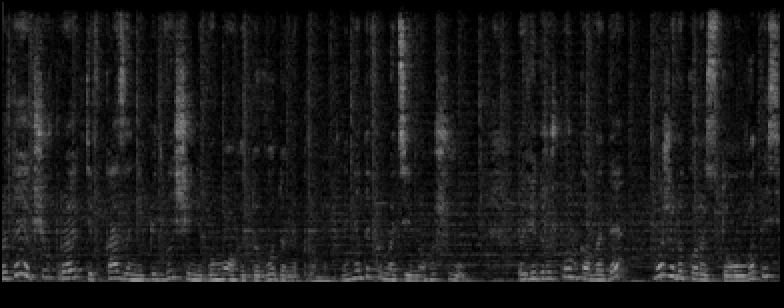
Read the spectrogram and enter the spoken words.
Проте, якщо в проєкті вказані підвищені вимоги до водонепроникнення деформаційного шву, то гідрошпонка ВД може використовуватись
